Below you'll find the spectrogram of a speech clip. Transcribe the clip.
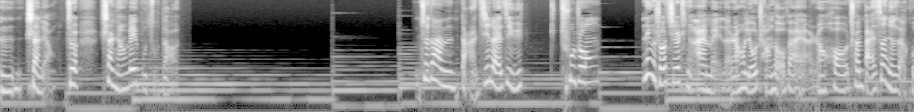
嗯善良，就是善良微不足道。最大的打击来自于初中。那个时候其实挺爱美的，然后留长头发呀，然后穿白色牛仔裤，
